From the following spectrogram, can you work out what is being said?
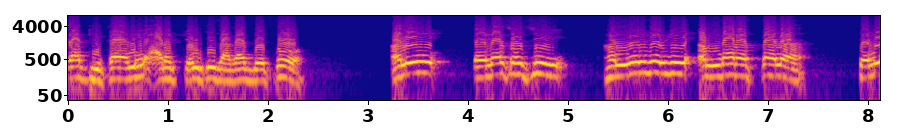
त्या ठिकाणी आरक्षणची जागा देतो. आणि कैलासवासी हंगरगर्गी आमदार असताना त्यांनी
